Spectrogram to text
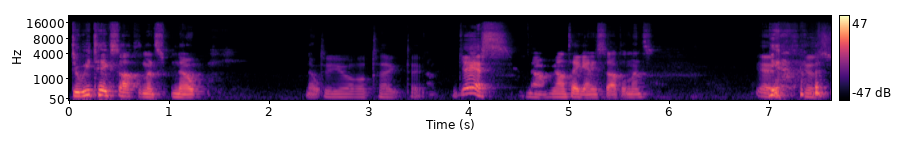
Do we take supplements? Nope. Nope. Do you all take that? Yes. No, we don't take any supplements. Yeah, Yeah. because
